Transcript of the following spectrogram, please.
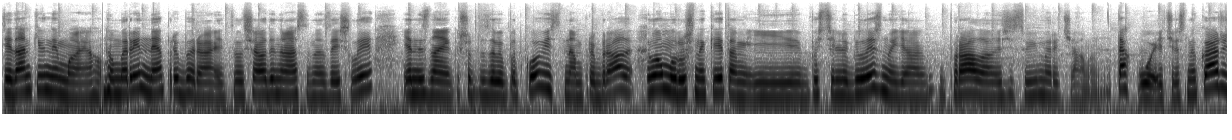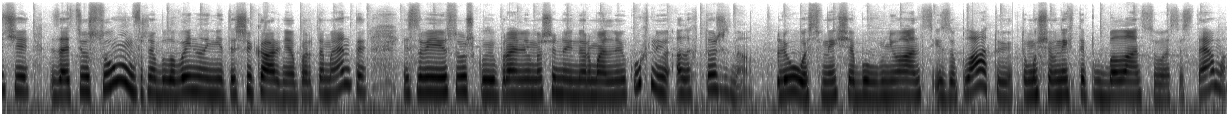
Сніданків немає, номери не прибирають. Лише один раз до нас зайшли. Я не знаю, що це за випадковість, нам прибрали. В цілому рушники там і постільну білизну я прала зі своїми речами. Такої, чесно кажучи, за цю суму вже було винайняти шикарні апартаменти із своєю сушкою, пральною машиною, і нормальною кухнею, але хто ж знав? Плюс в них ще був нюанс із оплатою, тому що в них типу балансова система.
